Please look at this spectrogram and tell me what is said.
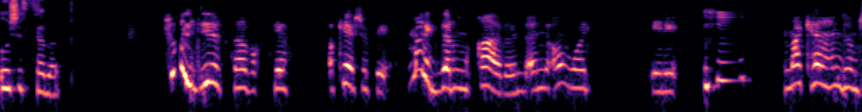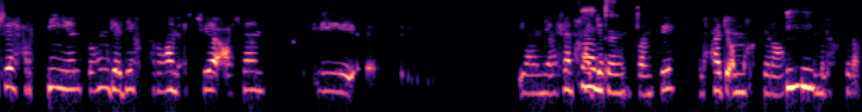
وش السبب؟ شوف الجيل السابق كيف. أوكي شوفي ما نقدر نقارن لأنه أول يعني ما كان عندهم شيء حرفيا فهم قاعدين يخترعون أشياء عشان ي... يعني عشان حاجتهم فهمتي؟ الحاجة أم اختراع أم الاختراع.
